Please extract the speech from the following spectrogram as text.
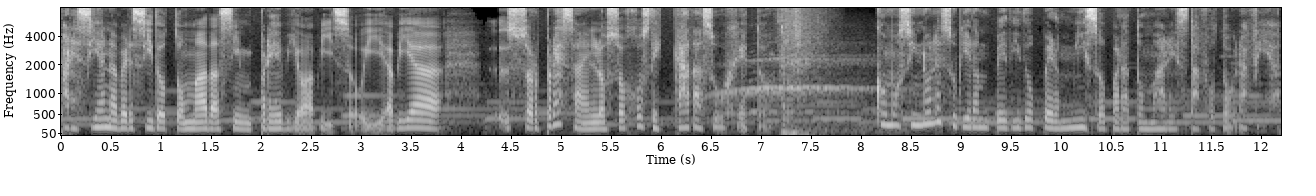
Parecían haber sido tomadas sin previo aviso y había sorpresa en los ojos de cada sujeto, como si no les hubieran pedido permiso para tomar esta fotografía.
